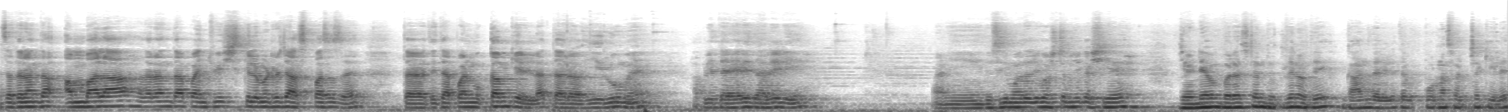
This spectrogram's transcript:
साधारणतः अंबाला साधारणतः पंचवीस किलोमीटरच्या आसपासच आहे. तर तिथे आपण मुक्काम केलेला. तर ही रूम आहे. आपली तयारी झालेली आहे. आणि दुसरी महत्त्वाची गोष्ट म्हणजे कशी आहे? झेंडे आपण बऱ्याच टाईम धुतले नव्हते. घाण झालेले तर पूर्ण स्वच्छ केलेत.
